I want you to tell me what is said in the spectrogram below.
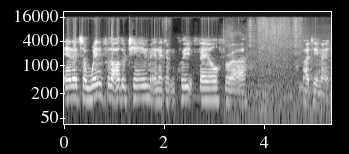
and it's a win for the other team and a complete fail for uh, my teammate.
